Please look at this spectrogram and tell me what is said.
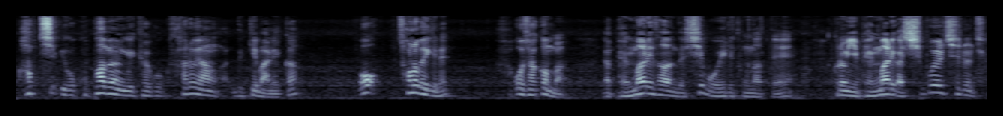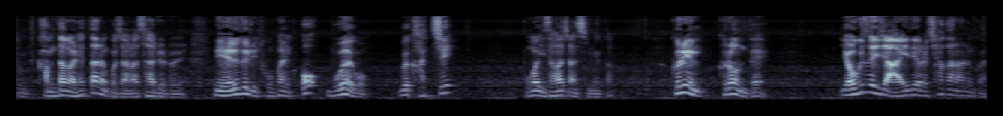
합치, 이거 곱하면 이게 결국 사료양 느낌 아닐까? 어? 1500이네? 어, 잠깐만. 야, 100마리 사는데 15일이 동났대. 그럼 이 100마리가 15일치를 지금 감당을 했다는 거잖아, 사료를. 얘네들이 도파니까, 어? 뭐야, 이거? 왜 같지? 뭐가 이상하지 않습니까? 그림, 그런데, 여기서 이제 아이디어를 착안하는 거야.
